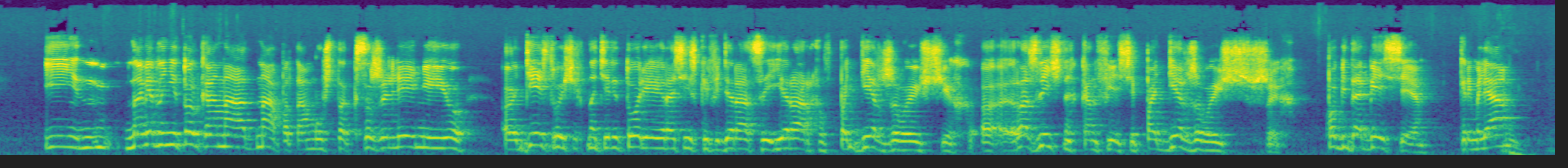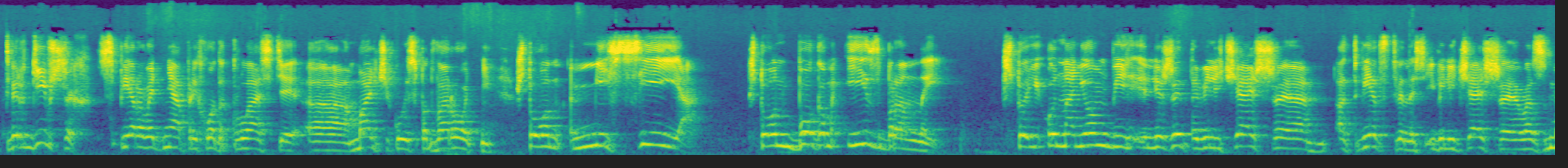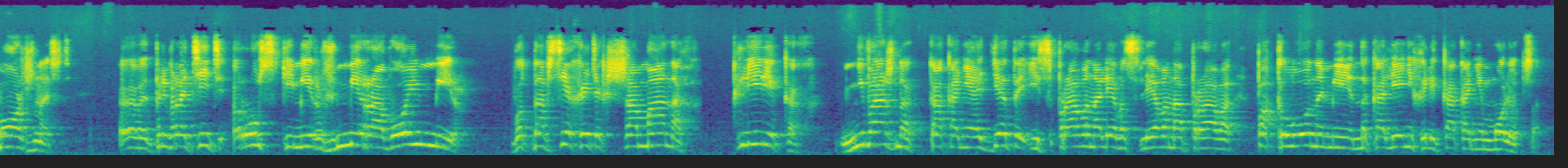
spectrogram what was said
И, наверное, не только она одна, потому что, к сожалению, э, действующих на территории Российской Федерации иерархов, поддерживающих э, различных конфессий, поддерживающих победобесие Кремля, твердивших с первого дня прихода к власти э, мальчику из подворотни, что он мессия – что он Богом избранный, что на нем лежит величайшая ответственность и величайшая возможность э, превратить русский мир в мировой мир. Вот на всех этих шаманах, клириках, неважно, как они одеты, и справа налево, слева направо, поклонами на коленях или как они молятся.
